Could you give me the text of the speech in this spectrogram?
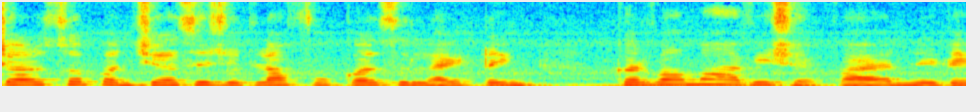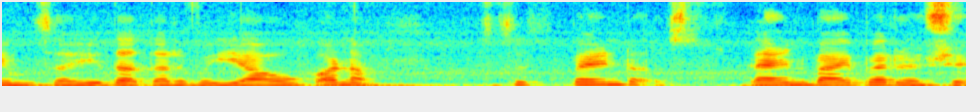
ચારસો પંચ્યાસી જેટલા ફોકસ લાઇટિંગ કરવામાં આવી છે. ફાયરની ટીમ સહિત તરવૈયાઓ પણ સસ્પેન્ડ સ્ટેન્ડ બાય પર રહેશે.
